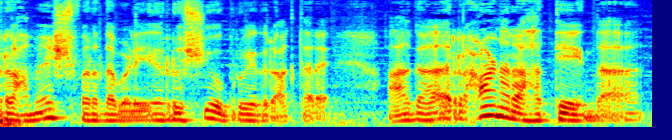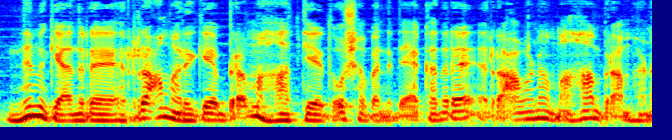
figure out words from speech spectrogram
ರಾಮೇಶ್ವರದ ಬಳಿ ಋಷಿಯೊಬ್ಬರು ಎದುರಾಗ್ತಾರೆ. ಆಗ ರಾವಣರ ಹತ್ಯೆಯಿಂದ ನಿಮಗೆ ಅಂದರೆ ರಾಮರಿಗೆ ಬ್ರಹ್ಮ ಹತ್ಯೆ ದೋಷ ಬಂದಿದೆ. ಯಾಕಂದರೆ ರಾವಣ ಮಹಾಬ್ರಾಹ್ಮಣ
